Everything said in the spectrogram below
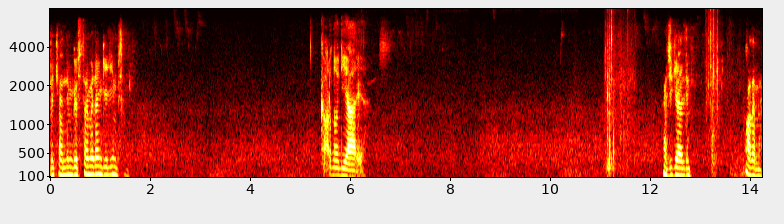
de kendimi göstermeden geleyim sana. Karno diyarı. Hacı geldim. Al hemen.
